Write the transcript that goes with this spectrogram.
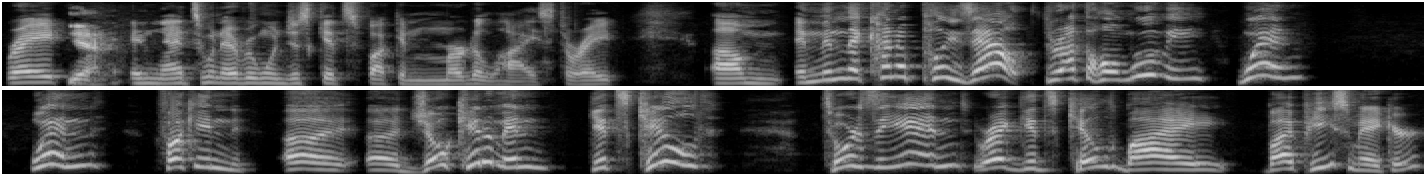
right? Yeah, And that's when everyone just gets fucking murderized, right? Um, and then that kind of plays out throughout the whole movie when, when fucking uh, uh, Joel Kinnaman gets killed towards the end, right? Gets killed by by Peacemaker,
